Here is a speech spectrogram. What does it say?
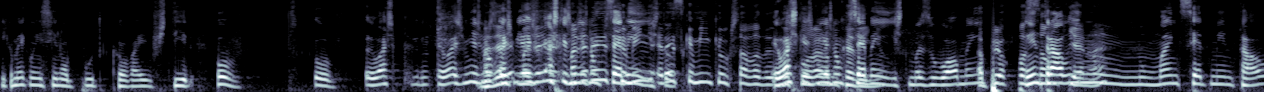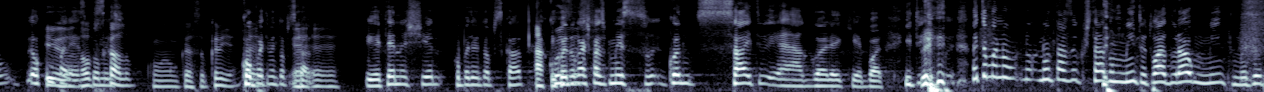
e como é que eu ensino ao puto que ele vai investir? Houve, houve. Eu acho que eu, as minhas mas não, é- as, mas as- é- acho que as minhas era não esse percebem caminho- isto. Era esse caminho que eu gostava de Eu acho que as minhas um não bocadinho. percebem isto, mas o homem A preocupação entra ali que é, não é? num, num mindset mental, é o que me Eu, parece. pelo menos. obcecado com, com essa porcaria. Completamente É, obcecado. é, é. E até nascer completamente obcecado. Há E quando o coisas- gajo faz o começo, quando sai, tu, ah, agora é que é, bora. E tu, então, mas não, não, não estás a gostar do momento, eu estou a adorar o momento, mas eu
